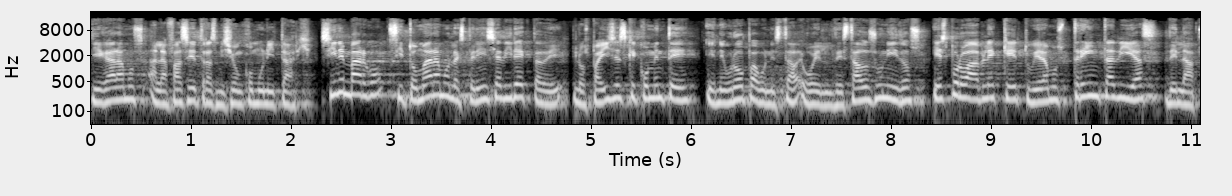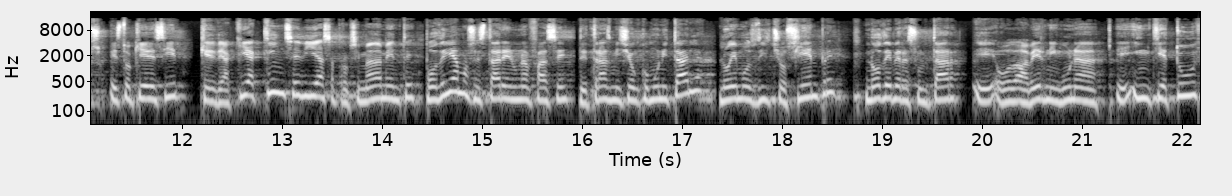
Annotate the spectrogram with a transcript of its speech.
llegáramos a la fase de transmisión comunitaria. Sin embargo, si tomáramos la experiencia directa de los países que comenté, en Europa o, en esta- o el de Estados Unidos, es probable que tuviéramos 30 días de lapso. Esto quiere decir que de aquí a 15 días aproximadamente podríamos estar en una fase de transmisión comunitaria. Lo hemos dicho siempre, no debe resultar eh, o haber ninguna eh, inquietud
